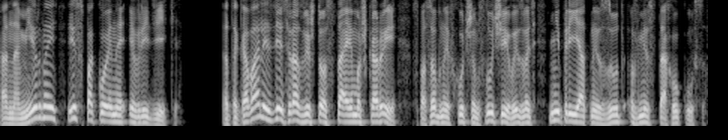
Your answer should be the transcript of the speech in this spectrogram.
а на мирной и спокойной Эвредике. Атаковали здесь разве что стаи мошкары, способные в худшем случае вызвать неприятный зуд в местах укусов.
